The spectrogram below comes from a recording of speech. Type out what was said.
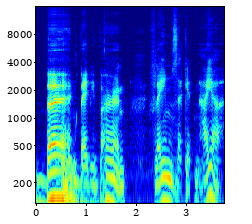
Burn, baby, burn. Flames are getting higher.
